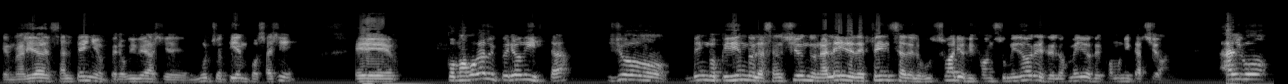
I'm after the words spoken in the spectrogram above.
que en realidad es salteño, pero vive hace mucho tiempo allí. Eh, como abogado y periodista, yo vengo pidiendo la sanción de una ley de defensa de los usuarios y consumidores de los medios de comunicación. Algo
